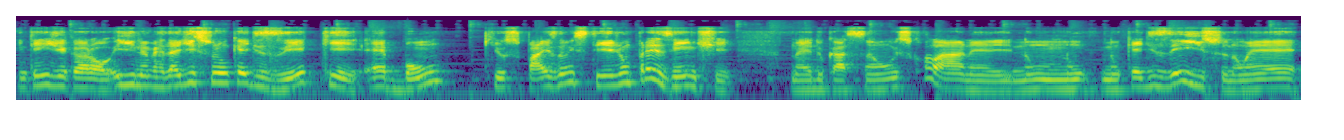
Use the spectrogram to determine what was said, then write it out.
Entendi, Carol. E na verdade isso não quer dizer que é bom que os pais não estejam presentes na educação escolar, né? E não, não, não quer dizer isso, não é,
